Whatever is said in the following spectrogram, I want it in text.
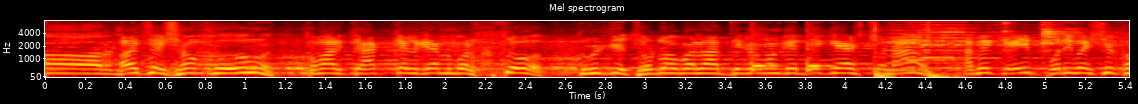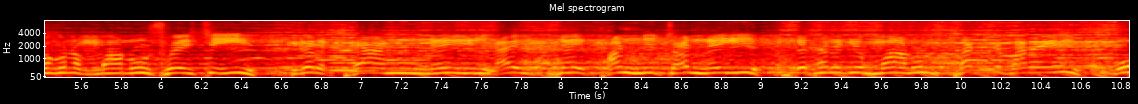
নমস্কার আচ্ছা শঙ্কু তোমার কি আক্কেল জ্ঞান বলো তো? তুমি কি ছোটবেলা থেকে আমাকে দেখে আসছো না? আমি কি এই পরিবেশে কখনো মানুষ হয়েছি? এখানে ফ্যান নেই লাইট নেই ফার্নিচার নেই। এখানে কি মানুষ থাকতে পারে? ও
